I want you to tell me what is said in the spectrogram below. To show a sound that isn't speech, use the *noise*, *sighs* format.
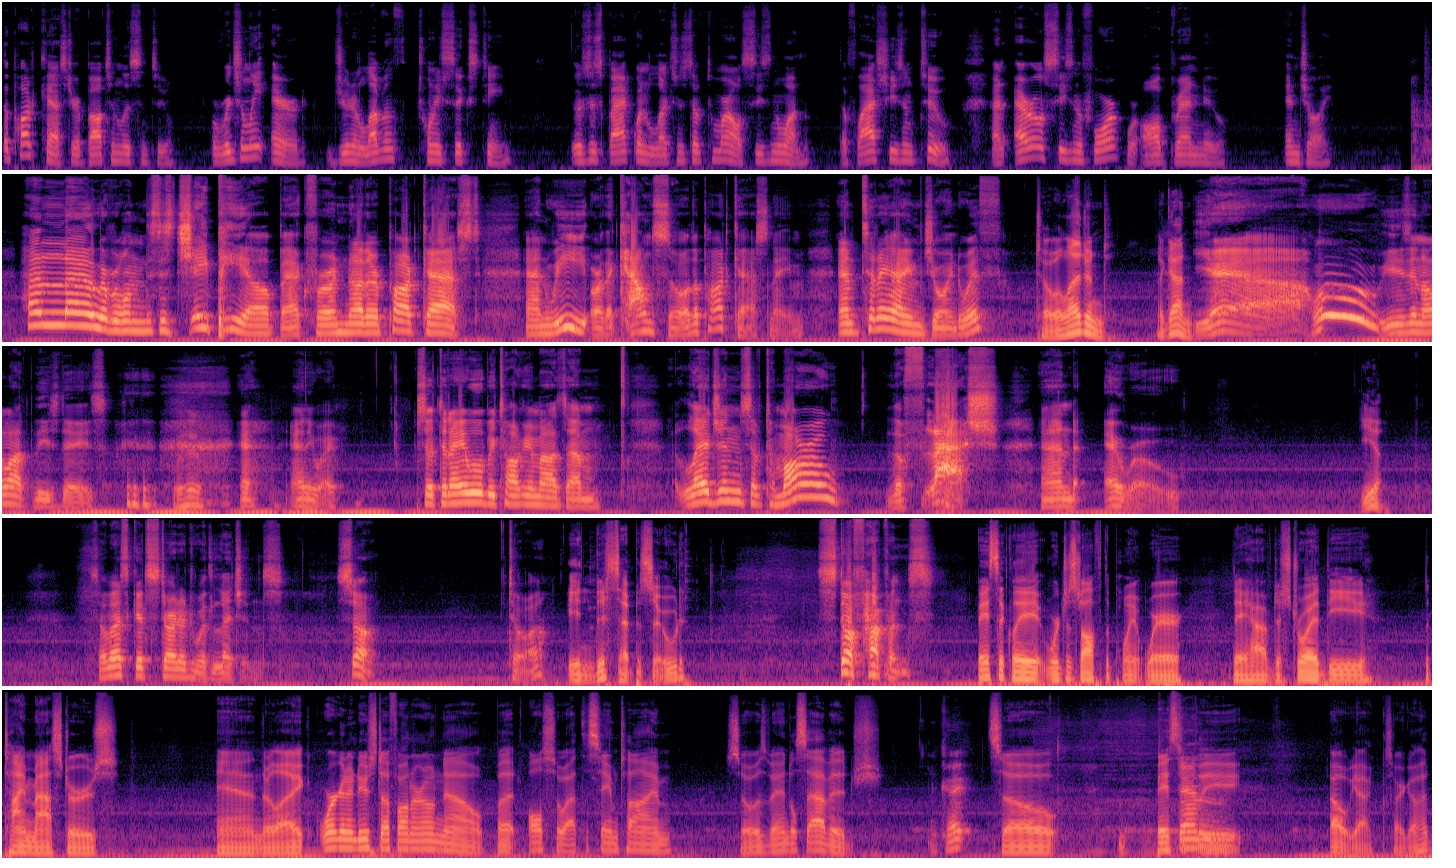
The podcast you're about to listen to originally aired June 11th, 2016. This is back when Legends of Tomorrow Season 1, The Flash Season 2, and Arrow Season 4 were all brand new. Enjoy. Hello, everyone. This is JPL uh, back for another podcast. And we are the Council, of the podcast name. And today I am joined with. Toa Legend. Again. Yeah! Woo! He's in a lot these days. *laughs* Woohoo. yeah, anyway. So today we'll be talking about um, Legends of Tomorrow, The Flash, and Arrow. Yeah. So let's get started with Legends. So, Toa, In this episode, stuff happens. basically, we're just off the point where they have destroyed the the Time Masters, and they're like, we're gonna do stuff on our own now. But also at the same time, so is Vandal Savage. Okay. So basically, oh yeah, sorry, go ahead.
